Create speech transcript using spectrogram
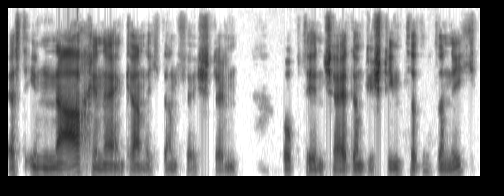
Erst im Nachhinein kann ich dann feststellen, ob die Entscheidung gestimmt hat oder nicht.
